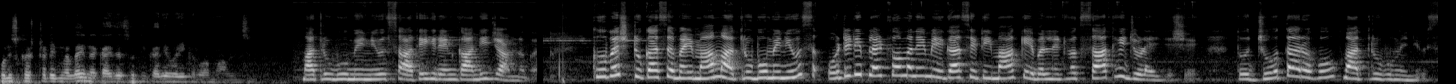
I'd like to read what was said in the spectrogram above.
પોલીસ કસ્ટડીમાં લઈને કાયદેસરની કાર્યવાહી કરવામાં આવેલ છે. માતૃભૂમિ ન્યૂઝ સાથે હિરેન ગાંધી, જામનગર. ખૂબ જ ટૂંકા સમયમાં માતૃભૂમિ ન્યૂઝ ઓટીટી પ્લેટફોર્મ અને મેગા સિટીમાં કેબલ નેટવર્ક સાથે જોડાઈ જશે. તો જોતા રહો માતૃભૂમિ ન્યૂઝ.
